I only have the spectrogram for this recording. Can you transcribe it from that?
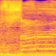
through the highways,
